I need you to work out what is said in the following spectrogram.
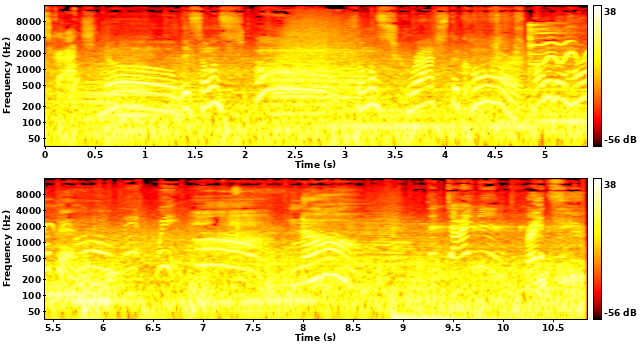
scratch? no. Did someone, someone scratched the car? How did that happen? Oh man, wait, No. the diamond. Right there.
